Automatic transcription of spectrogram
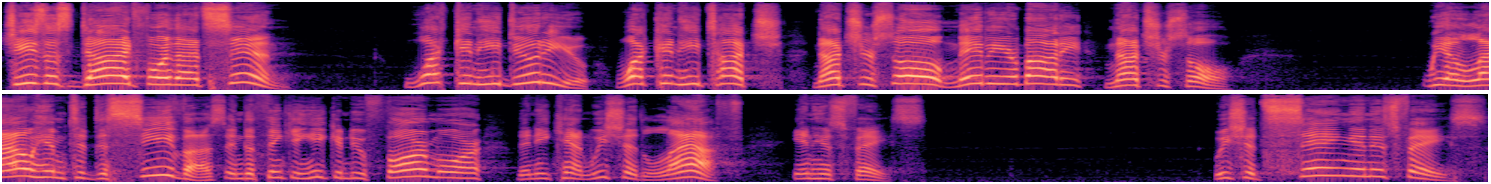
Jesus died for that sin. What can he do to you? What can he touch? Not your soul, maybe your body, not your soul. We allow him to deceive us into thinking he can do far more than he can. We should laugh in his face. We should sing in his face.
